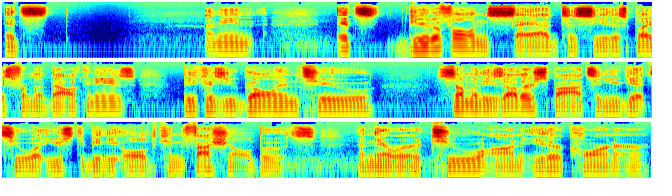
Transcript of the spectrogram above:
It's I mean, it's beautiful and sad to see this place from the balconies because you go into some of these other spots and you get to what used to be the old confessional booths and there were two on either corner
